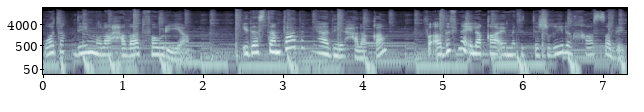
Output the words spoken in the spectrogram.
وتقديم ملاحظات فورية. إذا استمتعت بهذه الحلقة فأضفنا إلى قائمة التشغيل الخاصة بك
